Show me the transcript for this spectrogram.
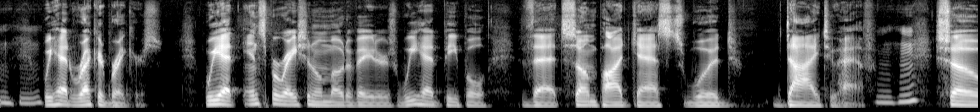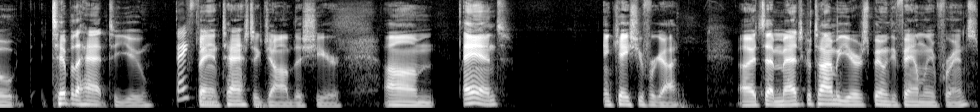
Mm-hmm. We had record breakers. We had inspirational motivators. We had people that some podcasts would die to have. So, tip of the hat to you. Mm-hmm. Thank you. Fantastic job this year. Um, and in case you forgot, uh, it's that magical time of year to spend with your family and friends.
